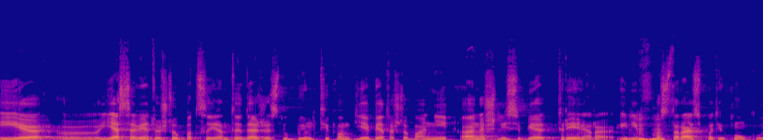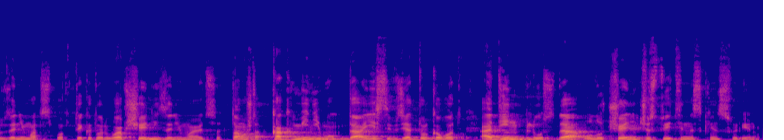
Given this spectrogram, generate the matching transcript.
И э, я советую, чтобы пациенты даже с любым типом диабета, чтобы они э, нашли себе тренера или угу. постарались потихоньку заниматься спортом, те, которые вообще не занимаются. Потому что, как минимум, да, если взять только вот один плюс, да, улучшение чувствительности к инсулину.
